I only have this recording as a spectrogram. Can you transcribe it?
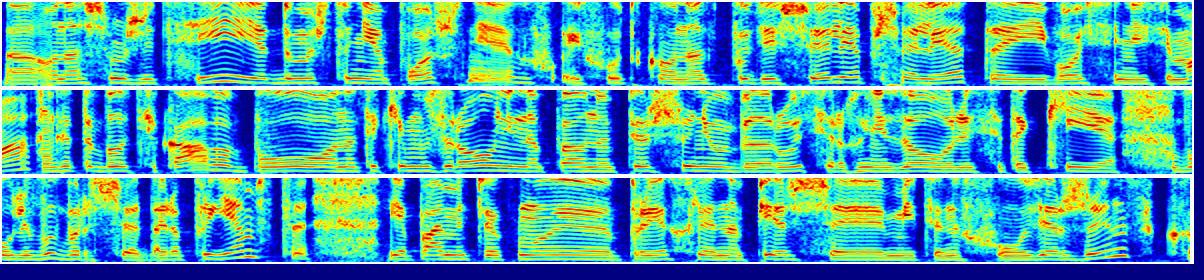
у нашым жыцці. Я думаю што не апошняе і хутка у нас будзе яшчэ лепшае лета і восень і зіма. Гэта было цікава цікава бо на такім узроўні напэўна першыню ў беларусі арганізоўваліся такія волі выбарчыя мерапрыемствы. Я памятаю як мы прыехалі на першы мітынг у дзяржынск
